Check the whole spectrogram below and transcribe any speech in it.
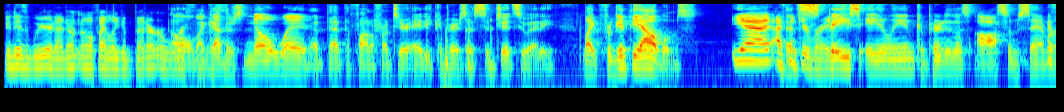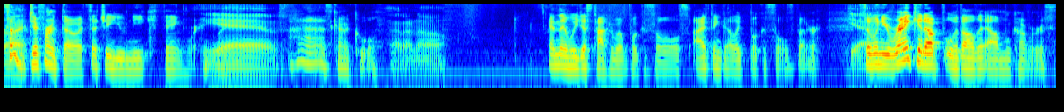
It is weird. I don't know if I like it better or worse. Oh my god, this. there's no way that, that the Final Frontier Eddie compares to Senjutsu Eddie. Like, forget the albums. Yeah, I think you're right. space alien compared to this awesome samurai. It's so different though. It's such a unique thing, right? Like, yeah, ah, it's kind of cool. I don't know. And then we just talked about Book of Souls. I think I like Book of Souls better. Yeah. So when you rank it up with all the album covers,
